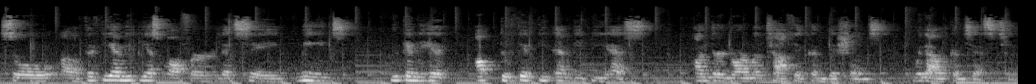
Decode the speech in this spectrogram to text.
So, uh, 50 Mbps offer, let's say, means you can hit up to 50 Mbps under normal traffic conditions without congestion.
